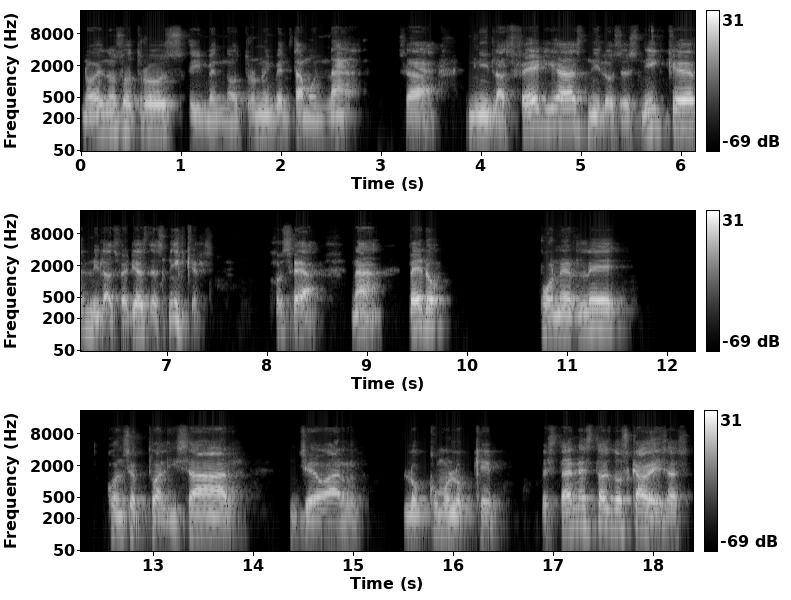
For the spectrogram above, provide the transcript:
no es nosotros, nosotros no inventamos nada. O sea, ni las ferias, ni los sneakers, ni las ferias de sneakers. O sea, nada. Pero ponerle, conceptualizar, llevarlo como lo que está en estas dos cabezas,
